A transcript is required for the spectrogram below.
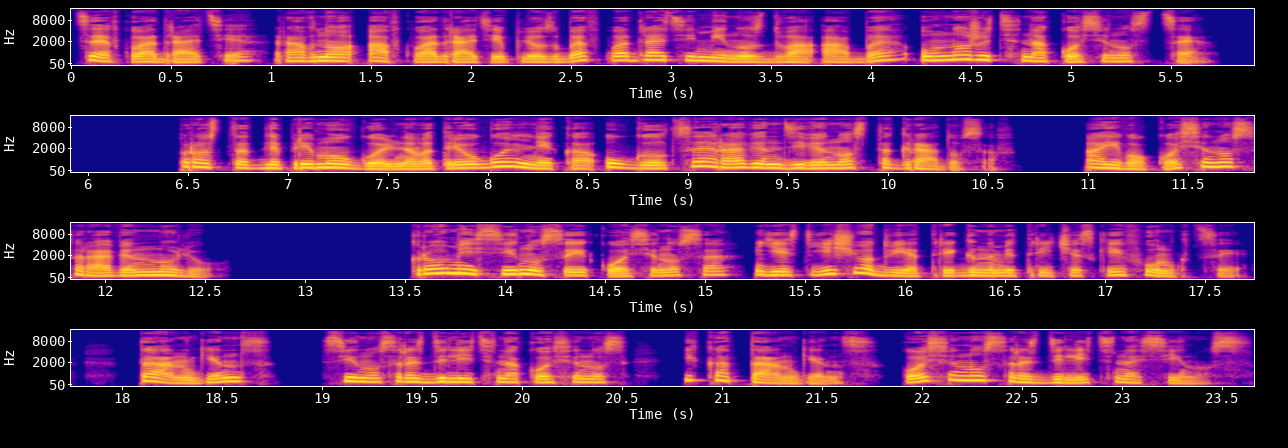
C в квадрате равно а в квадрате плюс b в квадрате минус 2ab умножить на косинус c. Просто для прямоугольного треугольника угол С равен 90 градусов, а его косинус равен нулю. Кроме синуса и косинуса, есть еще две тригонометрические функции — тангенс, синус разделить на косинус, и котангенс, косинус разделить на синус.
